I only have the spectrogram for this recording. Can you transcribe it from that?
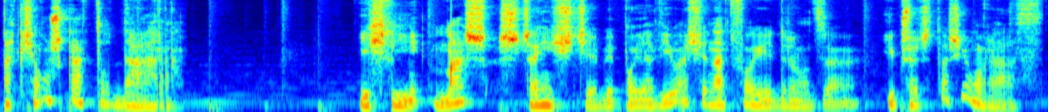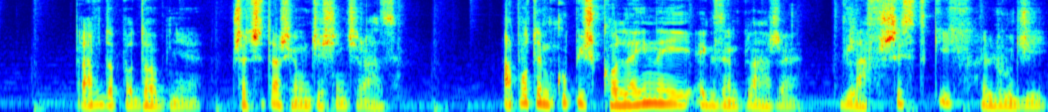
Ta książka to dar. Jeśli masz szczęście, by pojawiła się na Twojej drodze i przeczytasz ją raz, prawdopodobnie przeczytasz ją 10 razy, a potem kupisz kolejne jej egzemplarze dla wszystkich ludzi,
